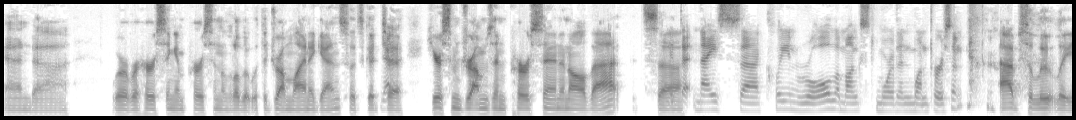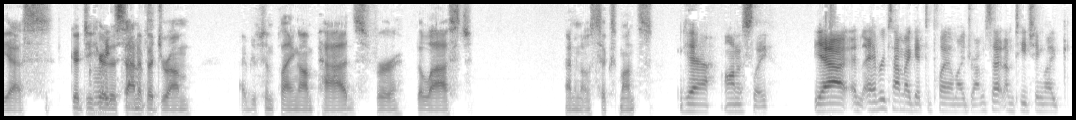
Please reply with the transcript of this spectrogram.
and uh, we're rehearsing in person a little bit with the drum line again. So it's good Yeah. to hear some drums in person and all that. It's Get uh, that nice, uh, clean roll amongst more than one person. absolutely yes. Good to hear the sound of a drum. I've just been playing on pads for the last, I don't know, six months. Yeah, honestly. Yeah, and every time I get to play on my drum set, I'm teaching like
